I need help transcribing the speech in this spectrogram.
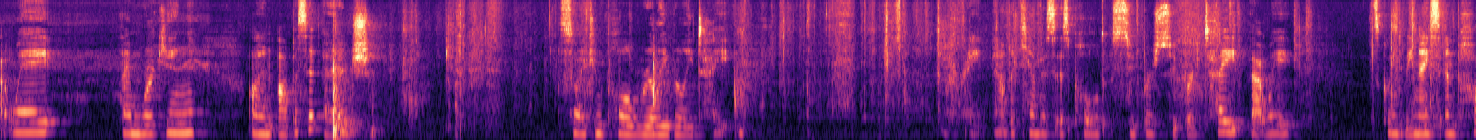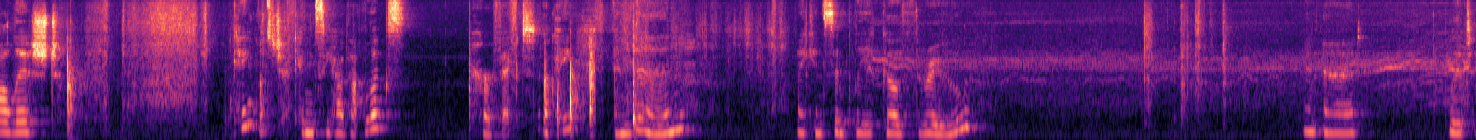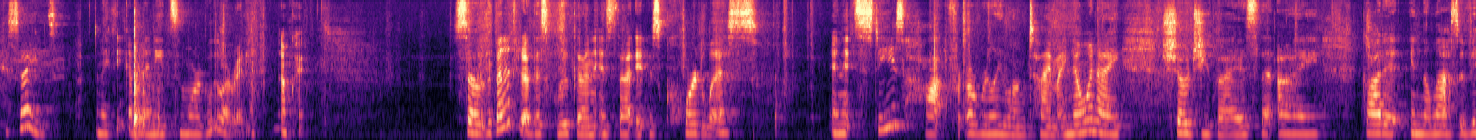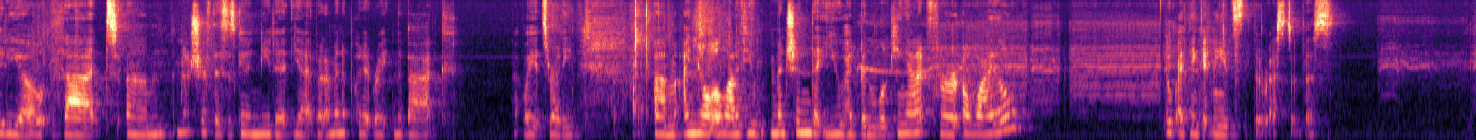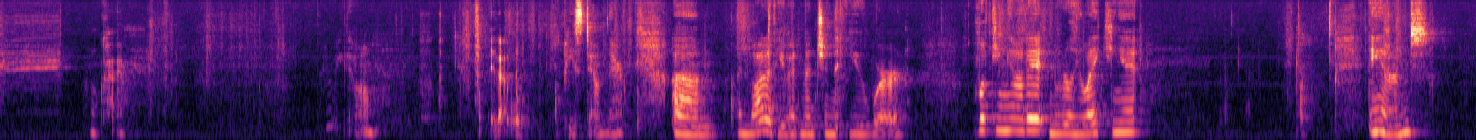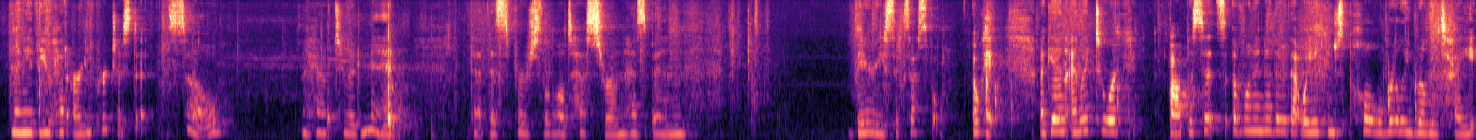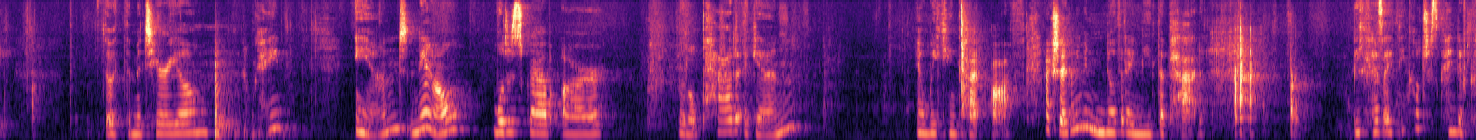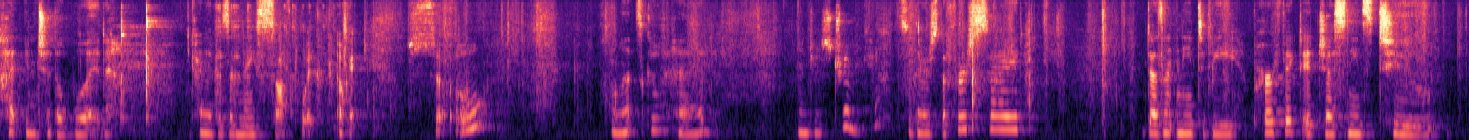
That way I'm working on an opposite edge so I can pull really, really tight. All right, now the canvas is pulled super, super tight. That way it's going to be nice and polished. Okay, let's check and see how that looks. Perfect, okay. And then I can simply go through and add glue to the sides. And I think I'm gonna need some more glue already. Okay. So the benefit of this glue gun is that it is cordless and it stays hot for a really long time. I know when I showed you guys that I got it in the last video that, um, I'm not sure if this is gonna need it yet, but I'm gonna put it right in the back. That way it's ready. Um, I know a lot of you mentioned that you had been looking at it for a while. Oh, I think it needs the rest of this. Okay. There we go. lay that little piece down there. Um, a lot of you had mentioned that you were looking at it and really liking it. And many of you had already purchased it. So I have to admit that this first little test run has been very successful. Okay, again, I like to work opposites of one another. That way you can just pull really, really tight with the material. Okay, and now we'll just grab our little pad again and we can cut off. Actually, I don't even know that I need the pad because I think I'll just kind of cut into the wood, kind of as a nice soft wood. Okay, so let's go ahead and just trim. Okay, so there's the first side. Doesn't need to be perfect, it just needs to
